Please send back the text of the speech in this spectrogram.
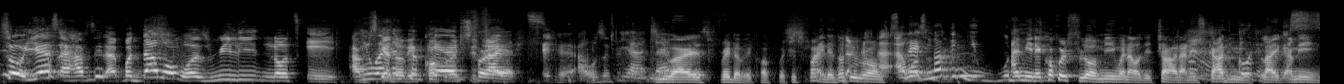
so yes, I have seen that. But that one was really not a, I'm You scared of a prepared cockroach. for I- it. Yeah, I wasn't Yeah. You are afraid of a cockroach. It's fine. There's nothing wrong. I- So there's nothing you would. I mean, a cockroach flew on me when I was a child, and it ah, scarred me. God Like, I mean,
